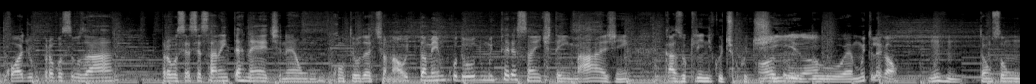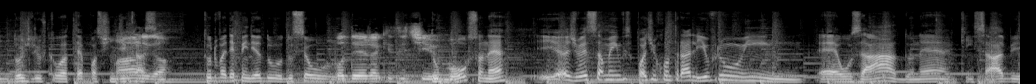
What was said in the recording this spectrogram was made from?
código para você usar para você acessar na internet, né? Um conteúdo adicional e também um conteúdo muito interessante. Tem imagem, caso clínico discutido, oh, é muito legal. Uhum. Então são dois livros que eu até posso te indicar. Ah, legal. Assim. Tudo vai depender do, do seu poder aquisitivo, do bolso, né? E às vezes também você pode encontrar livro em é, usado, né? Quem sabe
